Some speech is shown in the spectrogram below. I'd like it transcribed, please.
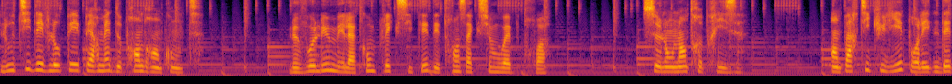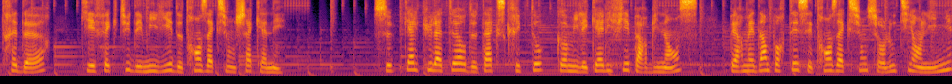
L'outil développé permet de prendre en compte le volume et la complexité des transactions Web3. Selon l'entreprise. En particulier pour les day traders, qui effectuent des milliers de transactions chaque année. Ce calculateur de taxes crypto, comme il est qualifié par Binance, permet d'importer ces transactions sur l'outil en ligne,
